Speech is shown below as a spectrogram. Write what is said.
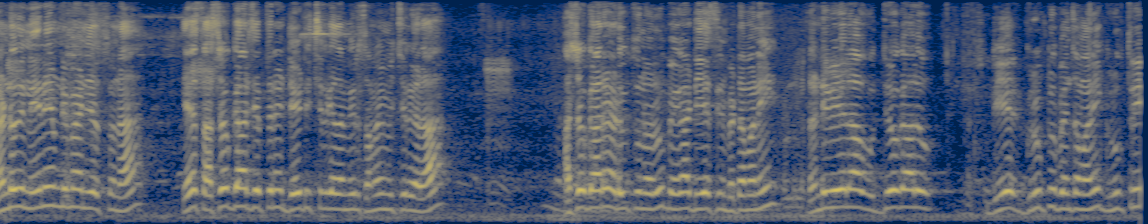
రెండోది నేనేం డిమాండ్ చేస్తున్నా ఎస్ అశోక్ గారు చెప్తేనే డేట్ ఇచ్చారు కదా మీరు సమయం ఇచ్చారు కదా. అశోక్ గారే అడుగుతున్నారు మెగా డిఎస్సిని పెట్టమని. రెండు వేల ఉద్యోగాలు గ్రూప్ టూ పెంచమని గ్రూప్ త్రీ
